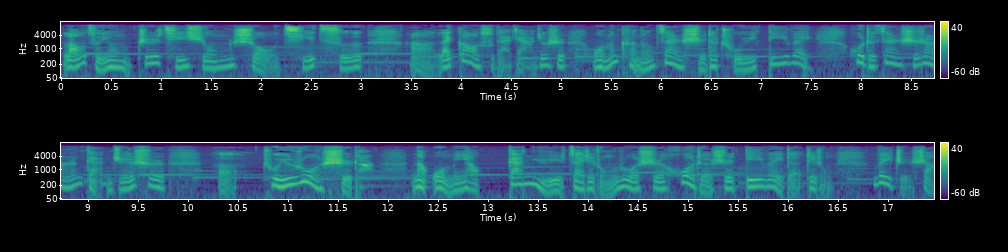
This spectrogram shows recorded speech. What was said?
老子用“知其雄，守其雌”，啊，来告诉大家，就是我们可能暂时的处于低位，或者暂时让人感觉是，呃，处于弱势的。那我们要甘于在这种弱势或者是低位的这种位置上，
